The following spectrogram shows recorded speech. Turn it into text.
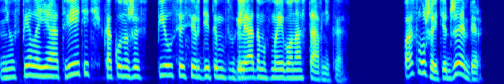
Не успела я ответить, как он уже впился сердитым взглядом в моего наставника. «Послушайте, Джембер,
